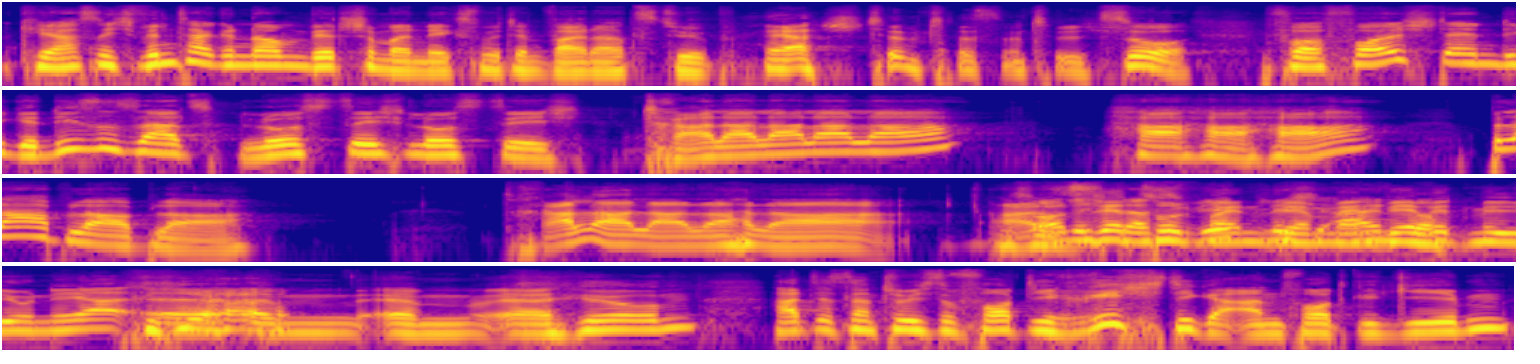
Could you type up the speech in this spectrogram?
Okay, hast nicht Winter genommen, wird schon mal nichts mit dem Weihnachtstyp. Ja, stimmt, das natürlich. So, vervollständige diesen Satz. Lustig, lustig. Tralalala. Ha, ha, ha. Bla, bla, bla. Tralalala. Also das ist jetzt so mein, mein, mein Wer wird Millionär äh, Ja. ähm, ähm, äh, Hirn hat jetzt natürlich sofort die richtige Antwort gegeben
